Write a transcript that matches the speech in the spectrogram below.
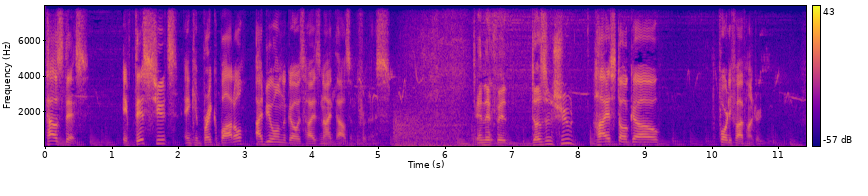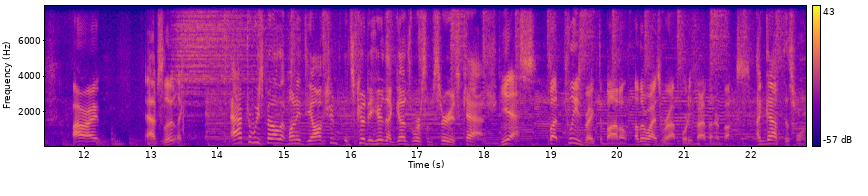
How's this? If this shoots and can break a bottle, I'd be willing to go as high as 9,000 for this. And if it doesn't shoot? Highest I'll go, 4,500. All right. Absolutely. After we spent all that money at the auction, it's good to hear that gun's worth some serious cash. Yes, but please break the bottle. Otherwise, we're out 4,500 bucks. I got this one.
